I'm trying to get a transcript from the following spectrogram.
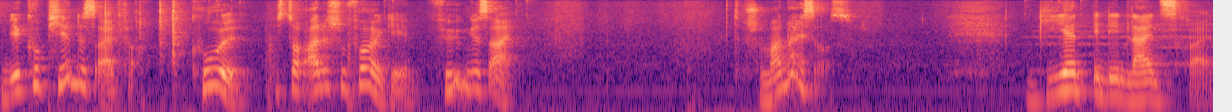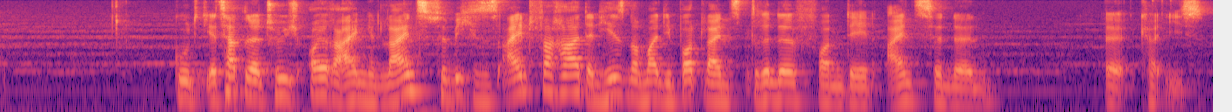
Wir kopieren das einfach. Cool. Ist doch alles schon vorgegeben. Fügen es ein. Das schon mal nice aus. Gehen in den Lines rein. Gut, jetzt habt ihr natürlich eure eigenen Lines. Für mich ist es einfacher, denn hier sind nochmal die Botlines drin von den einzelnen äh, KIs.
